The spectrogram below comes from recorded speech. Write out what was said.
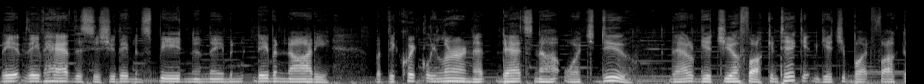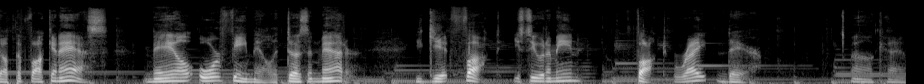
they they've had this issue. They've been speeding and they've been they've been naughty, but they quickly learn that that's not what you do. That'll get you a fucking ticket and get your butt fucked up the fucking ass. Male or female, it doesn't matter. You get fucked. You see what I mean? Fucked right there. Okay.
